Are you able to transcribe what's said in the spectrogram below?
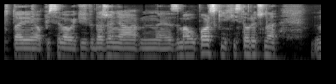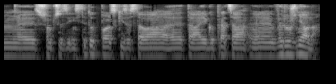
Tutaj opisywał jakieś wydarzenia mm, z Małopolski historyczne. Mm, Zresztą przez Instytut Polski została ta jego praca wyróżniona.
